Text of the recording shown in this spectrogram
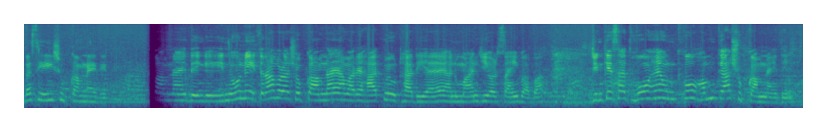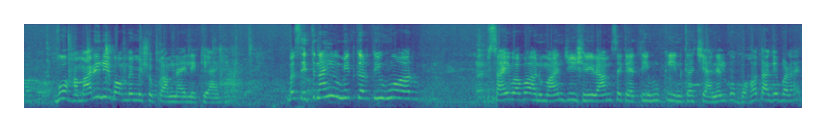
बस यही शुभकामनाएँ देती हूँ। शुभकामनाएँ देंगे। इन्होंने इतना बड़ा शुभकामनाएँ हमारे हाथ में उठा दिया है, हनुमान जी और साईं बाबा। जिनके साथ वो हैं, उनको हम क्या शुभकामनाएँ दें? वो हमारे लिए बॉम्बे में शुभकामनाएँ लेके आए हैं। बस इतना ही उम्मीद करती हूँ और साईं बाबा हनुमान जी श्री राम से कहती हूँ कि इनका चैनल को बहुत आगे बढ़ाए।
